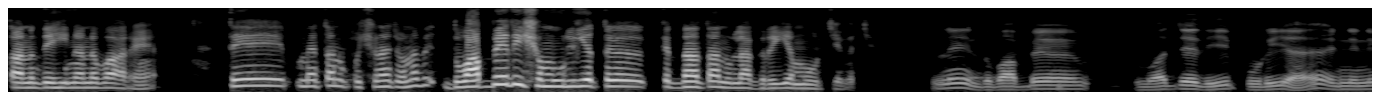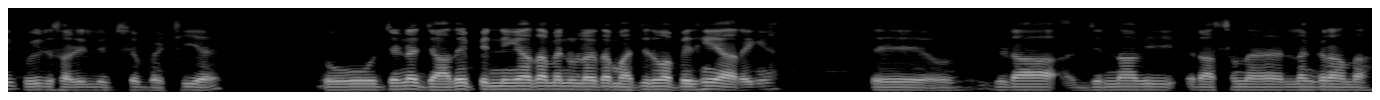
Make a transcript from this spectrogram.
ਤਨਦੇਹੀ ਨਾਲ ਨਿਭਾ ਰਹੇ ਆ। ਤੇ ਮੈਂ ਤੁਹਾਨੂੰ ਪੁੱਛਣਾ ਚਾਹੁੰਦਾ ਵੀ ਦੁਆਬੇ ਦੀ ਸ਼ਮੂਲੀਅਤ ਕਿੱਦਾਂ ਤੁਹਾਨੂੰ ਲੱਗ ਰਹੀ ਆ ਮੋਰਚੇ ਵਿੱਚ? ਨਹੀਂ ਦੁਬਾਬੇ ਮਾਝੇ ਦੀ ਪੂਰੀ ਹੈ ਇੰਨੀ ਨਹੀਂ ਕੋਈ ਸਾਡੀ ਲੀਡਰਸ਼ਿਪ ਬੈਠੀ ਹੈ। ਤੋ ਜਿਹਨੇ ਜ਼ਿਆਦਾ ਪਿੰਨੀਆਂ ਤਾਂ ਮੈਨੂੰ ਲੱਗਦਾ ਮਾਝੇ ਦੁਆਬੇ ਦੀਆਂ ਹੀ ਆ ਰਹੀਆਂ। ਤੇ ਜਿਹੜਾ ਜਿੰਨਾ ਵੀ ਰਾਸ਼ਨ ਹੈ ਲੰਗਰਾਂ ਦਾ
